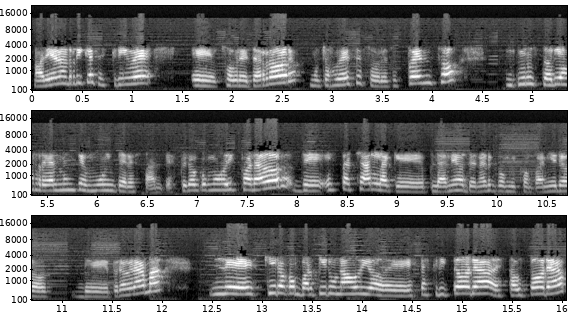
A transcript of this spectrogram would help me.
Mariana Enríquez escribe eh, sobre terror, muchas veces sobre suspenso, y tiene historias realmente muy interesantes. Pero como disparador de esta charla que planeo tener con mis compañeros de programa, les quiero compartir un audio de esta escritora, de esta autora,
